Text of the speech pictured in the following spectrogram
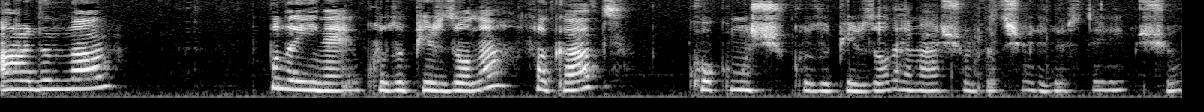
ardından bu da yine kuzu pirzola fakat kokmuş kuzu pirzola. Hemen şurada şöyle göstereyim şu.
